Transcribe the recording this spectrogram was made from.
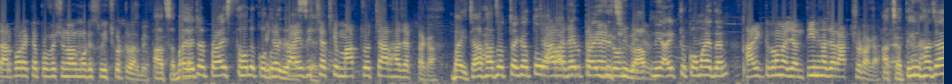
তারপর একটা প্রফেশনাল মোডে সুইচ করতে পারবেন। আচ্ছা ভাই এটার প্রাইস তাহলে কত দিবেন প্রাইস? দিচ্ছে আজকে মাত্র চার হাজার টাকা। ভাই চার হাজার টাকা তো 4,000 আগের টাকায় প্রাইসে ছিল। আপনি আরেকটু কমায় দেন। আর একটু কমে যান তিন হাজার আটশো টাকা। আচ্ছা তিন হাজার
